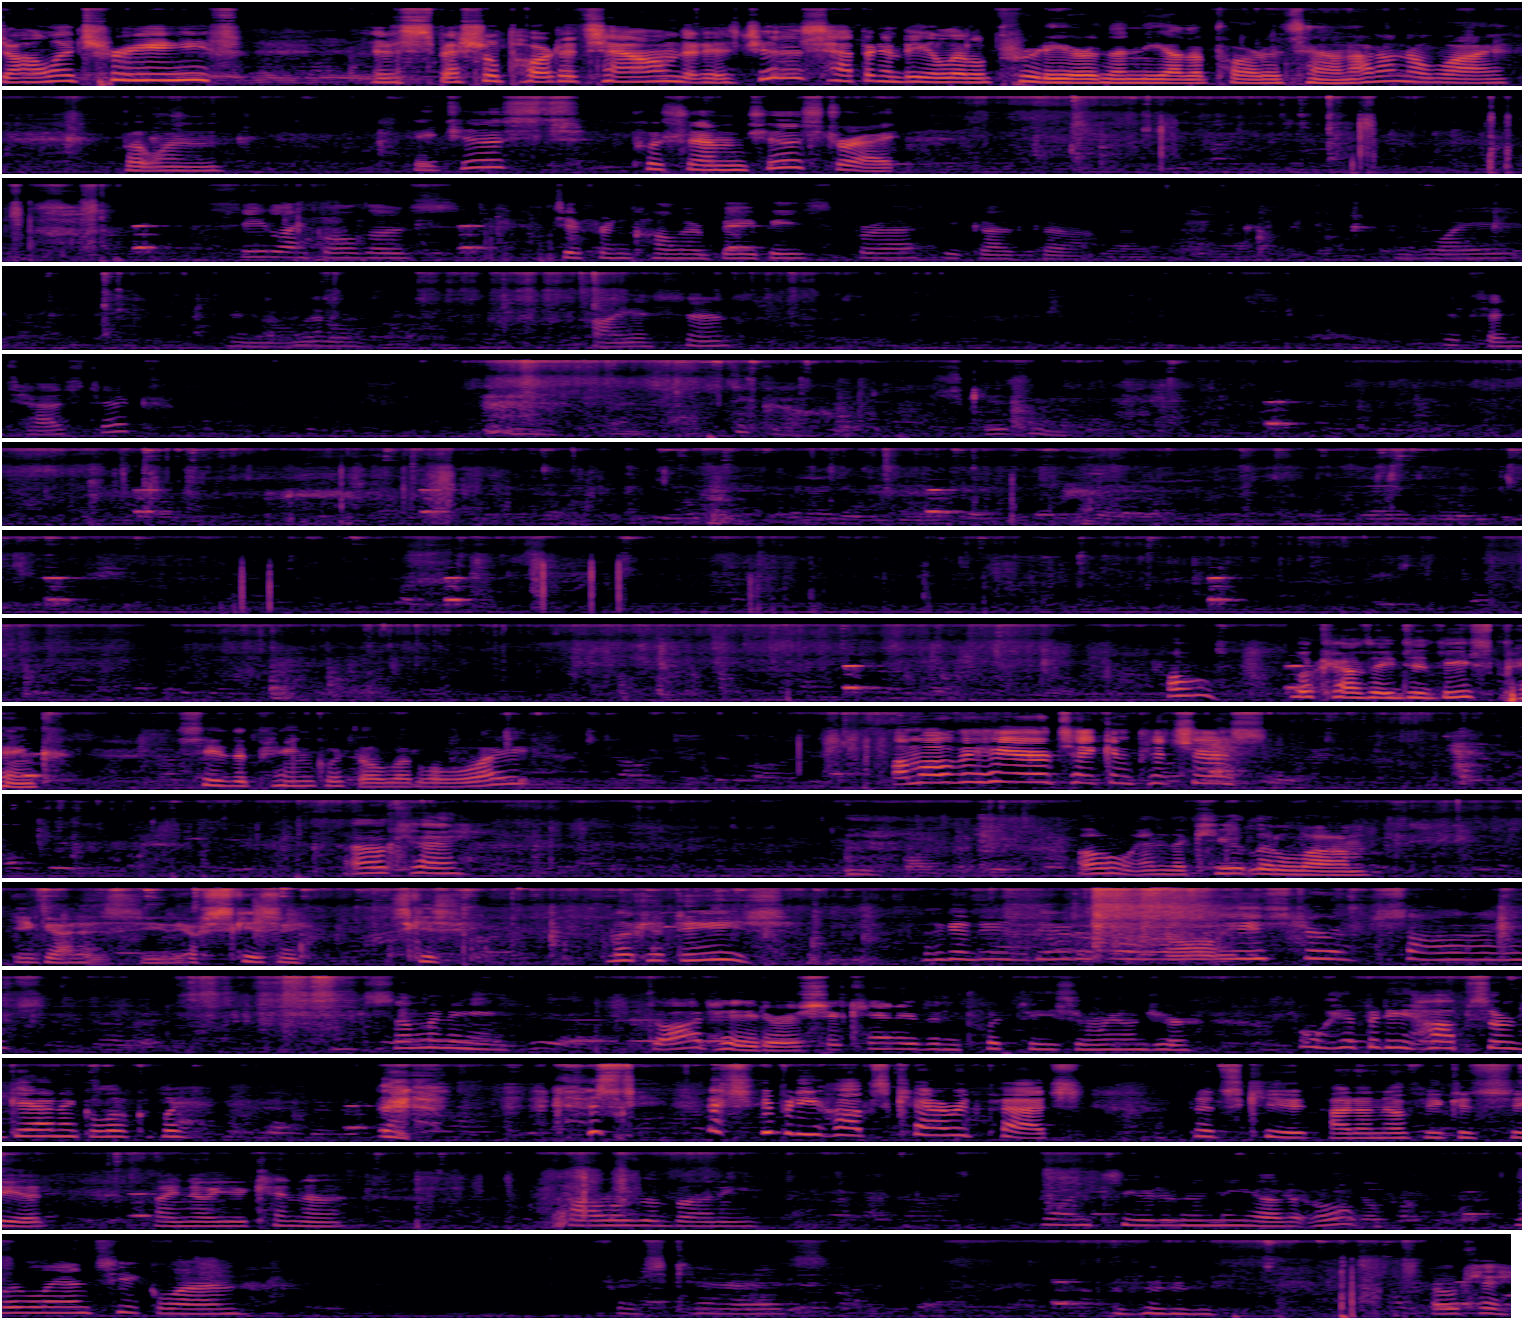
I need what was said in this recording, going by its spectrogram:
Dollar Tree in a special part of town that is just happened to be a little prettier than the other part of town. I don't know why, but when they just put them just right. See, like all those different color baby's breath. You got the white and the little hyacinth. Is it fantastic? Fantastico. Excuse me. Oh, look how they did these pink. See the pink with the little white? I'm over here taking pictures. Okay. Oh, and the cute little, um, you gotta see, excuse me, excuse me. Look at these. Look at these beautiful little So many God haters. You can't even put these around your oh hippity hops organic locally. it's hippity hops carrot patch. That's cute. I don't know if you can see it. I know you cannot. Follow the bunny. One cuter than the other. Oh, little antique one. Fresh carrots. okay.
